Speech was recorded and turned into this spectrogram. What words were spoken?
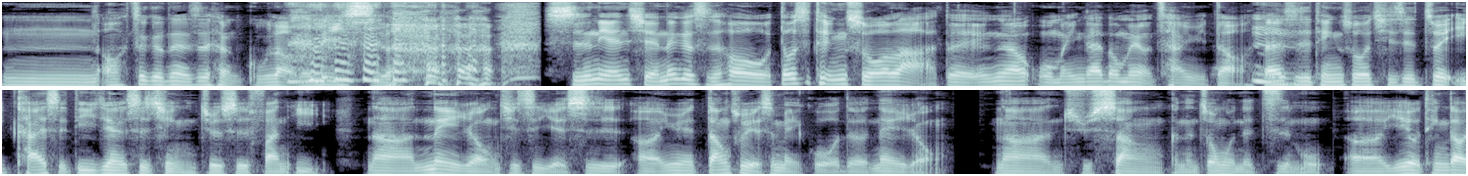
嗯，哦，这个真的是很古老的历史了。十年前那个时候都是听说啦，对，应该我们应该都没有参与到。但是听说，其实最一开始第一件事情就是翻译。那内容其实也是呃，因为当初也是美国的内容，那去上可能中文的字幕。呃，也有听到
